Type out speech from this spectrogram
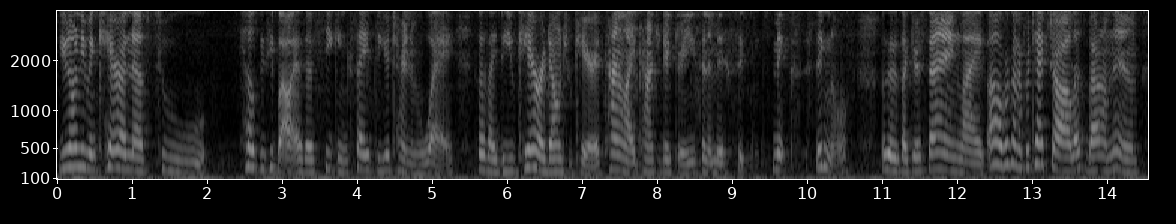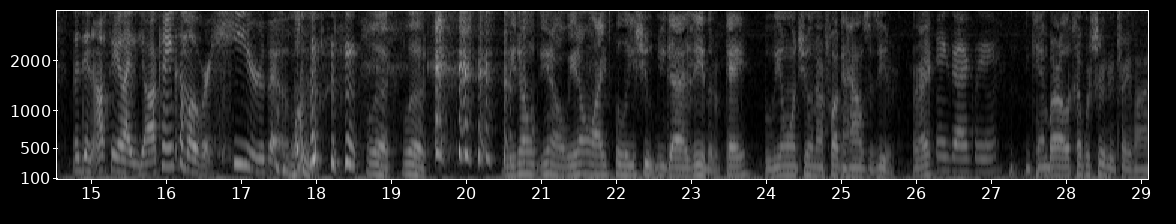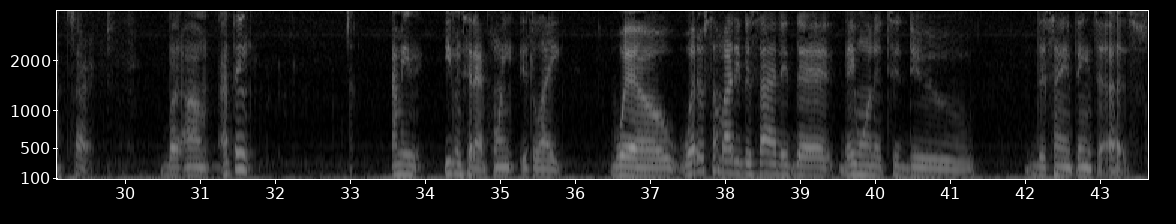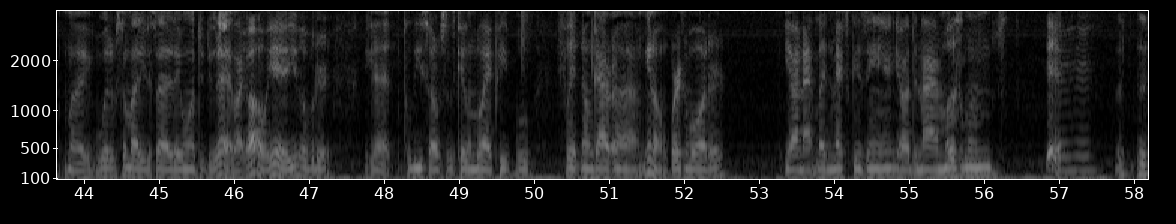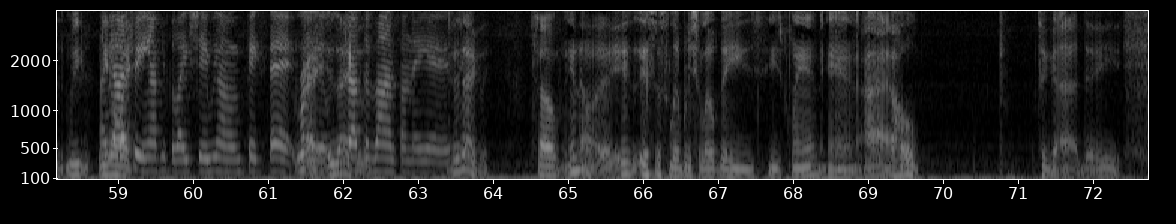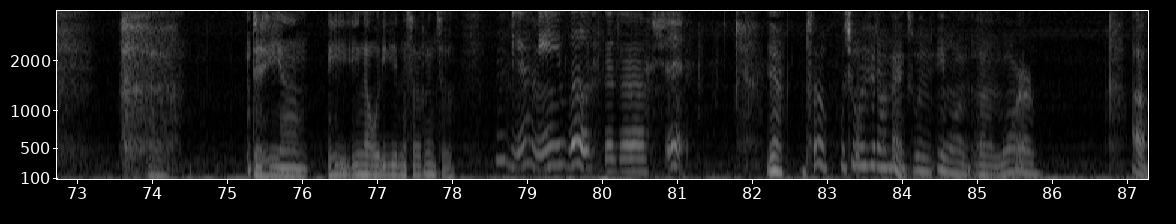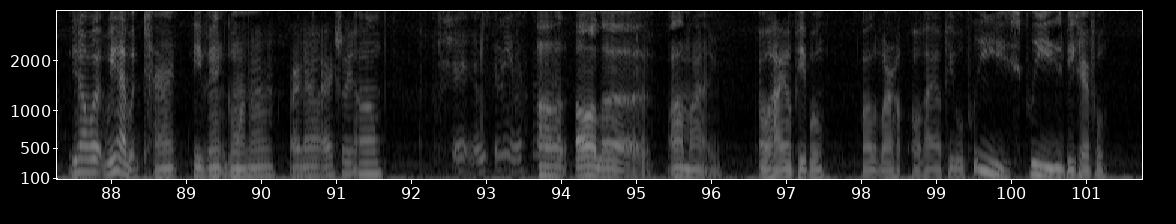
you don't even care enough to help these people out as they're seeking safety. You're turning them away. So it's like, do you care or don't you care? It's kind of like contradictory. You send a mixed mixed signals because it's like you're saying like, oh, we're gonna protect y'all. Let's bomb them. But then also you're like, y'all can't come over here though. look, look. we don't, you know, we don't like police shooting you guys either, okay? But we don't want you in our fucking houses either, right? Exactly. You can't borrow a cup of sugar, Trayvon. Sorry. But um, I think, I mean, even to that point, it's like, well, what if somebody decided that they wanted to do the same thing to us. Like, what if somebody decided they wanted to do that? Like, oh yeah, you over there, you got police officers killing black people. Flint don't got, um, you know, working water. Y'all not letting Mexicans in. Y'all denying Muslims. Yeah. Mm-hmm. We, we like y'all like, treating y'all people like shit. We gonna fix that. We right. Exactly. Drop the bombs on their ass. Exactly. So you know, it's, it's a slippery slope that he's he's playing, and I hope to God that he that he um he he know what he getting himself into. Hmm, yeah, I mean you both, cause uh shit. Yeah. So what you want to hit on next? What you want um, more? Oh, you know what? We have a current event going on right now. Actually, um. Shit, news to me. What's going all, on? All uh, all my Ohio people all of our Ohio people, please, please be careful.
